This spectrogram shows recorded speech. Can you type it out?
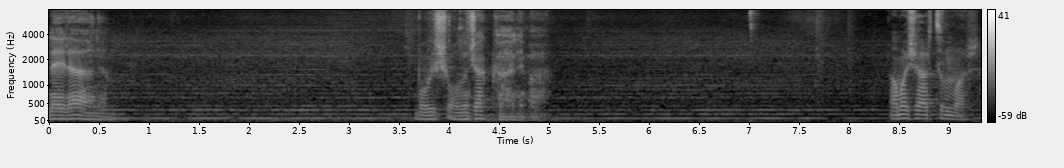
Leyla Hanım. Bu iş olacak galiba. Ama şartım var.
